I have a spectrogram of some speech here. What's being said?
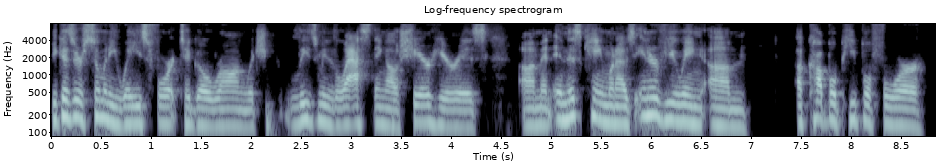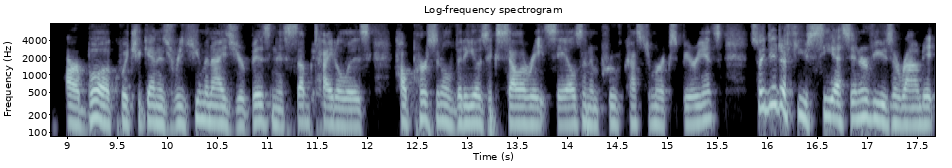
because there's so many ways for it to go wrong, which leads me to the last thing I'll share here is, um, and, and this came when I was interviewing um, a couple people for our book, which again is Rehumanize Your Business. Subtitle is How Personal Videos Accelerate Sales and Improve Customer Experience. So I did a few CS interviews around it.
